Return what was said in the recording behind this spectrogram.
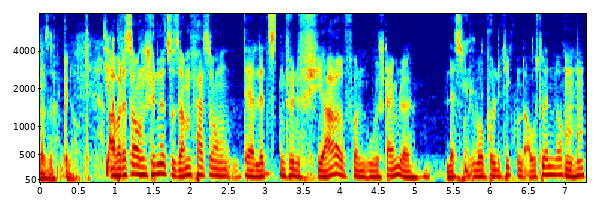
Also, genau. Aber das ist auch eine schöne Zusammenfassung der letzten fünf Jahre von Uwe Steimle. Lästern über Politik und Ausländer. Mhm.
